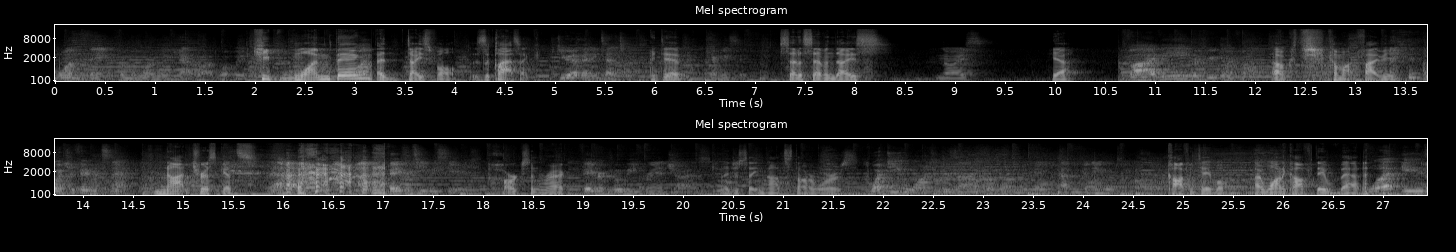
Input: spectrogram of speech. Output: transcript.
one thing from the Wyrmwood catalog, what would it be? Keep one thing. What? A dice vault. It's a classic. Do you have any tattoos? I do. Can we see? Set of seven dice. Nice. Yeah. 5e or 3.5? Oh, come on, 5e. What's your favorite snack? Not Triscuits. favorite TV series? Parks and Rec. Favorite movie franchise? Can I just say not Star Wars? What do you want to design for Wyrmwood that you haven't been able to yet? Coffee table. I want a coffee table bad. What is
